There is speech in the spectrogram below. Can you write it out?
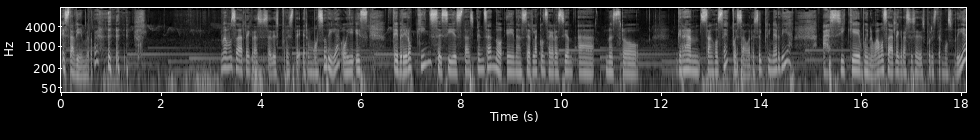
está bien, ¿verdad? Vamos a darle gracias a Dios por este hermoso día. Hoy es febrero 15. Si estás pensando en hacer la consagración a nuestro gran San José, pues ahora es el primer día. Así que bueno, vamos a darle gracias a Dios por este hermoso día.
